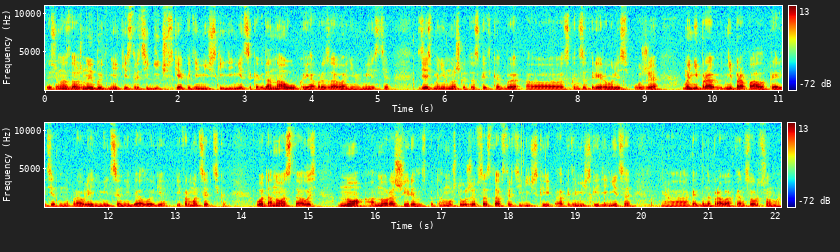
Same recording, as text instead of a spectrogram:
То есть у нас должны быть некие стратегические академические единицы, когда наука и образование вместе. Здесь мы немножко, так сказать, как бы э, сконцентрировались уже, мы не, про, не пропало приоритетное направление медицина и биология и фармацевтика. Вот оно осталось, но оно расширилось, потому что уже в состав стратегической академической единицы, а, как бы на правах консорциума,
